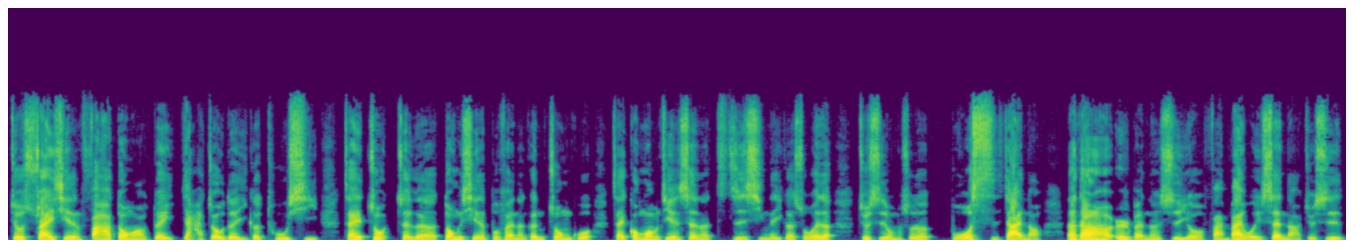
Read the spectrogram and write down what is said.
就率先发动哦对亚洲的一个突袭，在中这个东协的部分呢，跟中国在公共建设呢执行的一个所谓的就是我们说的搏死战哦。那当然日本呢是有反败为胜啊，就是。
